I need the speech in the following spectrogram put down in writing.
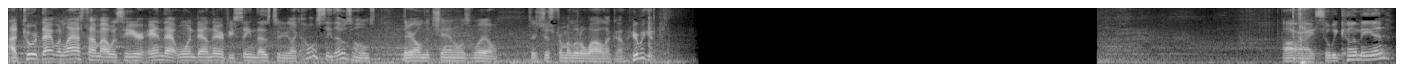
I toured that one last time I was here and that one down there. If you've seen those two, you're like, I want to see those homes. They're on the channel as well. That's just from a little while ago. Here we go. All right, so we come in.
